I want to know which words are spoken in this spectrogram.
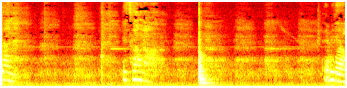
done. It's going on. There we go.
